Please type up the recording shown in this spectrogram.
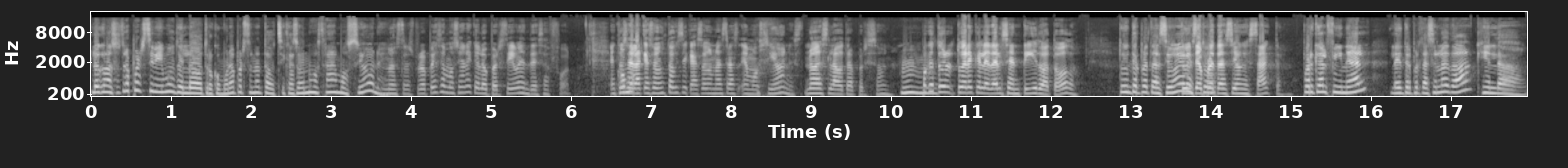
lo que nosotros percibimos del otro como una persona tóxica son nuestras emociones. Nuestras propias emociones que lo perciben de esa forma. Entonces, las que son tóxicas son nuestras emociones, no es la otra persona. Porque tú, tú eres que le da el sentido a todo. Tu interpretación Tu eres tú. interpretación exacta. Porque al final la interpretación la da quien la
